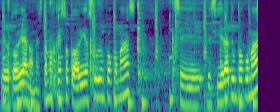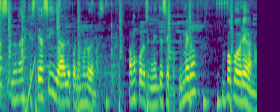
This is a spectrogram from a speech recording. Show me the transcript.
Pero todavía no, necesitamos que esto todavía sube un poco más, se deshidrate un poco más y una vez que esté así ya le ponemos lo demás. Vamos con los ingredientes secos. Primero un poco de orégano.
